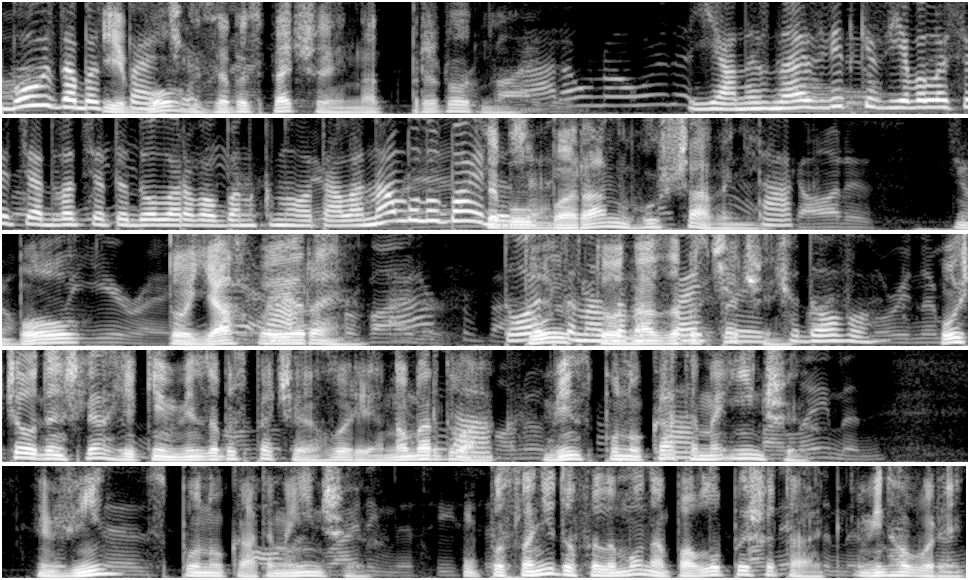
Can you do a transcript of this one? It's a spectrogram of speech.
Бог І забезпечив. Бог забезпечує надприродно. Я не знаю, звідки з'явилася ця 20-доларова банкнота, але нам було Це байдуже. був баран в гущавині. Так, Бог то Яхве Так. Іре. той, Той, хто нас хто нас забезпечує, забезпечує. чудово. Ось ще один шлях, яким він забезпечує Глорія. Номер два. Так. Він спонукатиме інших. Він спонукатиме інших. У посланні до Филимона Павло пише так: він говорить:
